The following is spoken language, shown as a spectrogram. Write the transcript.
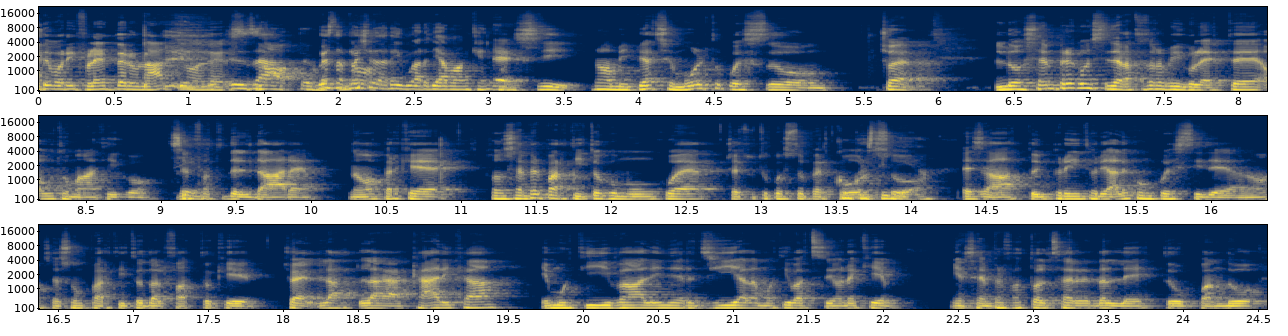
devo riflettere un attimo adesso. Esatto, no, questa no. poi ce la riguardiamo anche noi. Eh sì, no, mi piace molto questo... Cioè, l'ho sempre considerato, tra virgolette, automatico, sì. il fatto del dare, no? Perché sono sempre partito comunque, cioè tutto questo percorso... Esatto, imprenditoriale con quest'idea, no? Cioè sono partito dal fatto che... Cioè la, la carica emotiva, l'energia, la motivazione che mi ha sempre fatto alzare dal letto quando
